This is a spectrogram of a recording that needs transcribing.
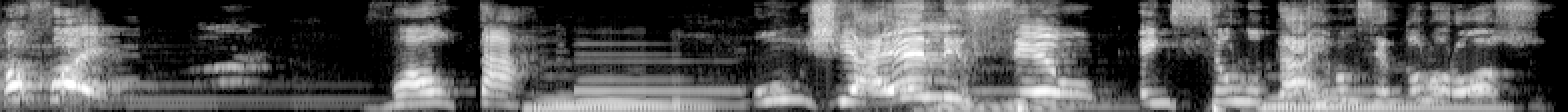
Qual foi? Volta, unge a Eliseu em seu lugar, irmão, isso é doloroso.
